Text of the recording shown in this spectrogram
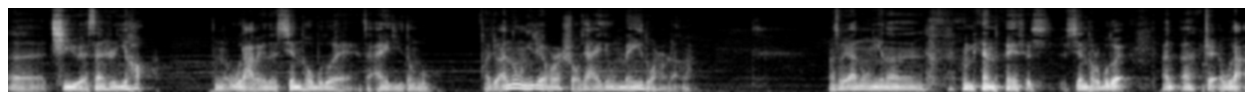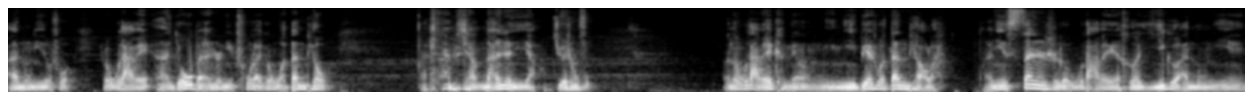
呃，七月三十一号，嗯，乌大维的先头部队在埃及登陆啊！就安东尼这会儿手下已经没多少人了。啊，所以安东尼呢，面对先头部队，安安这乌大安东尼就说说乌大维啊，有本事你出来跟我单挑，啊，咱们像男人一样决胜负。那乌大维肯定，你你别说单挑了啊，你三十个乌大维和一个安东尼，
